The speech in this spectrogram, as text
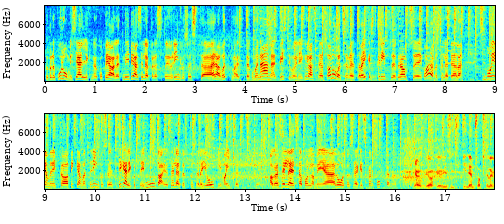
võib-olla kulumisjälg nagu peal, et me ei pea sellepärast seda ju ringlusest ära võtma, et kui me näeme, et festivali külastajad taluvad seda väikest kriipsu ja kraapsu ja ei kaeba selle peale, siis me hoiame neid ka pikemalt ringlusel, et tegelikult see ei muuda ju selle tõttu selle joogi maitset. aga selle eest saab olla meie loodus ja keskkond puhtam. ja, ja, ja siis hiljem saab selle,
